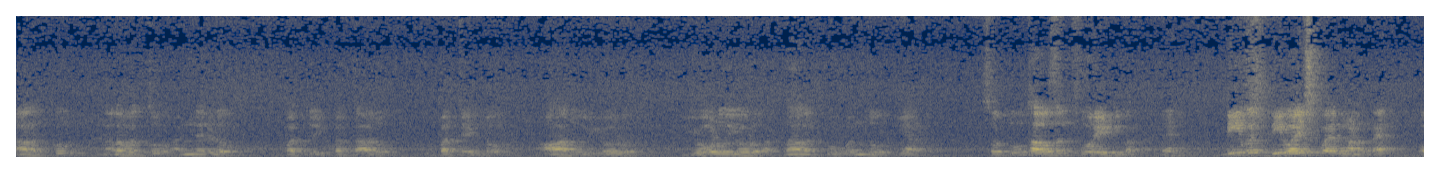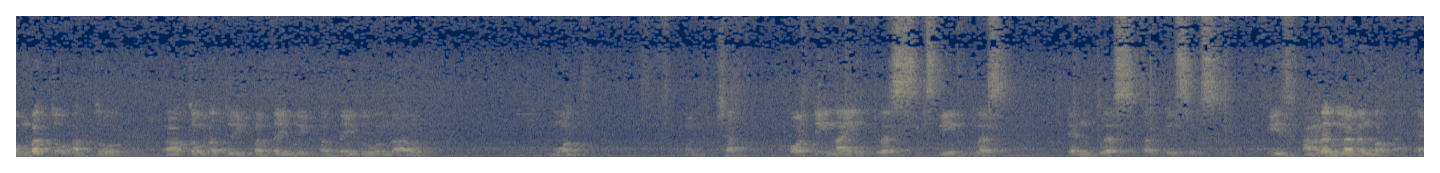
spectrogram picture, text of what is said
ನಾಲ್ಕು, ನಲವತ್ತು, ಹನ್ನೆರಡು, ಇಪ್ಪತ್ತು, ಇಪ್ಪತ್ತಾರು, ಇಪ್ಪತ್ತೆಂಟು, ಆರು, ಏಳು ಏಳು ಏಳು ಹದಿನಾಲ್ಕು ಒಂದು ಎರಡು. So two thousand four eighty ಬರ್ತಾ ಇದೆ D Y D Y square ಮಾಡಿದ್ರೆ ಒಂಬತ್ತು, ಹತ್ತು, ಹತ್ತೊಂಬತ್ತು, ಇಪ್ಪತ್ತೈದು ಇಪ್ಪತ್ತೈದು, ಒಂದಾರು, ಮೂವತ್ತು. ಒಂದು ನಿಮಿಷ. Forty nine plus sixteen plus ten plus thirty six is hundred and eleven ಬರ್ತಾ ಇದೆ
